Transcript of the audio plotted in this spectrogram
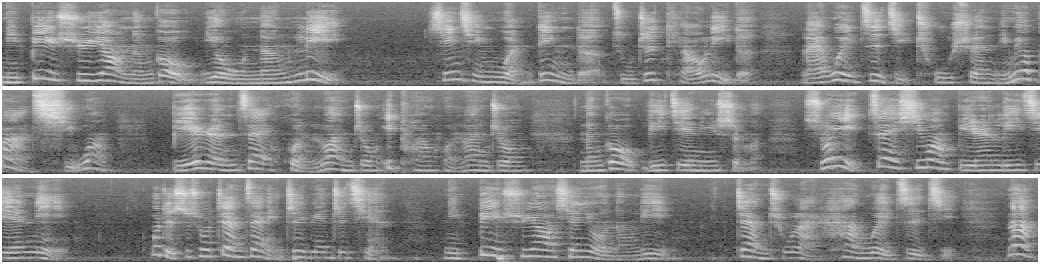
你必须要能够有能力、心情稳定的、组织条理的来为自己出声。你没有办法期望别人在混乱中、一团混乱中能够理解你什么。所以在希望别人理解你，或者是说站在你这边之前，你必须要先有能力站出来捍卫自己。那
